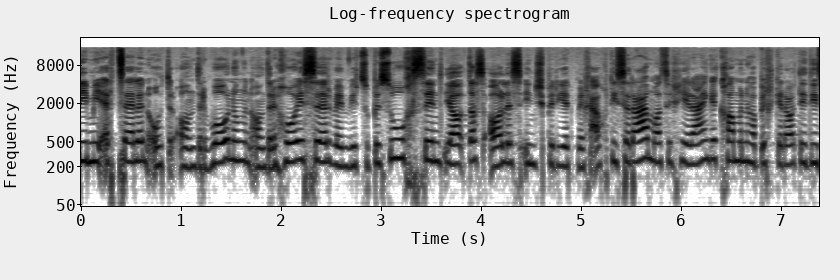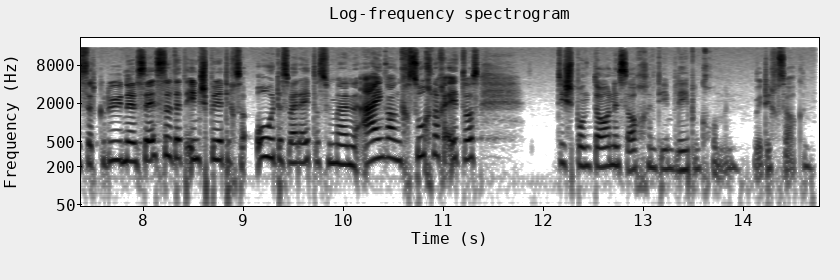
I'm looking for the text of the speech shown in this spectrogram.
die mir erzählen oder andere Wohnungen, andere Häuser, wenn wir zu Besuch sind. Ja, das alles inspiriert mich. Auch dieser Raum, als ich hier reingekommen habe, ich gerade dieser grüne Sessel dort inspiriert. Ich so, oh, das wäre etwas für meinen Eingang. Ich suche nach etwas die spontanen Sachen, die im Leben kommen, würde ich sagen.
